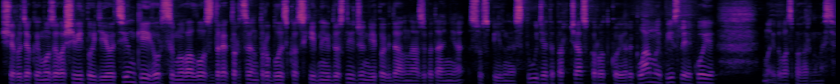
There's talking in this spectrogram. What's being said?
Щиро дякуємо за ваші відповіді і оцінки. Ігор Симовалос, директор центру близькосхідних досліджень, відповідав на запитання Суспільне студія. Тепер час короткої реклами, після якої ми до вас повернемося.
